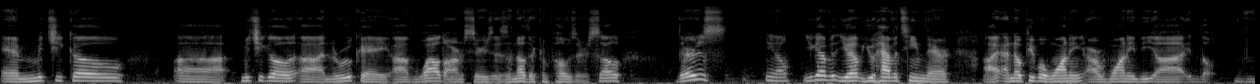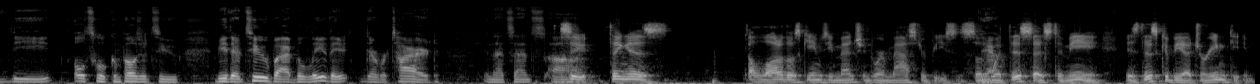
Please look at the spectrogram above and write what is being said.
and Michiko uh, Michiko uh, Naruke of Wild Arms series is another composer. So there's you know you have you have you have a team there. I, I know people wanting are wanting the uh the, the old school composer to be there too, but I believe they they're retired in that sense. Uh, See, thing is, a lot of those games you mentioned were masterpieces. So Yeah. what this says to me is this could be a dream team.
